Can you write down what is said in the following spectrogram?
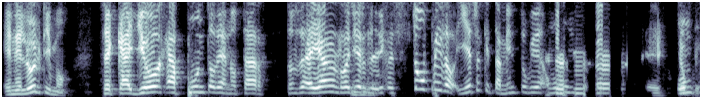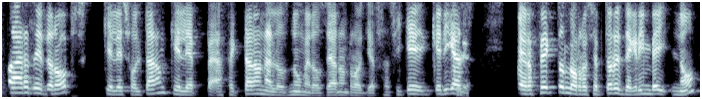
en el último. Se cayó a punto de anotar. Entonces ahí Aaron Rodgers le dijo, estúpido. Y eso que también tuvieron un, un par de drops que le soltaron que le afectaron a los números de Aaron Rodgers. Así que que digas, perfectos los receptores de Green Bay, no.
